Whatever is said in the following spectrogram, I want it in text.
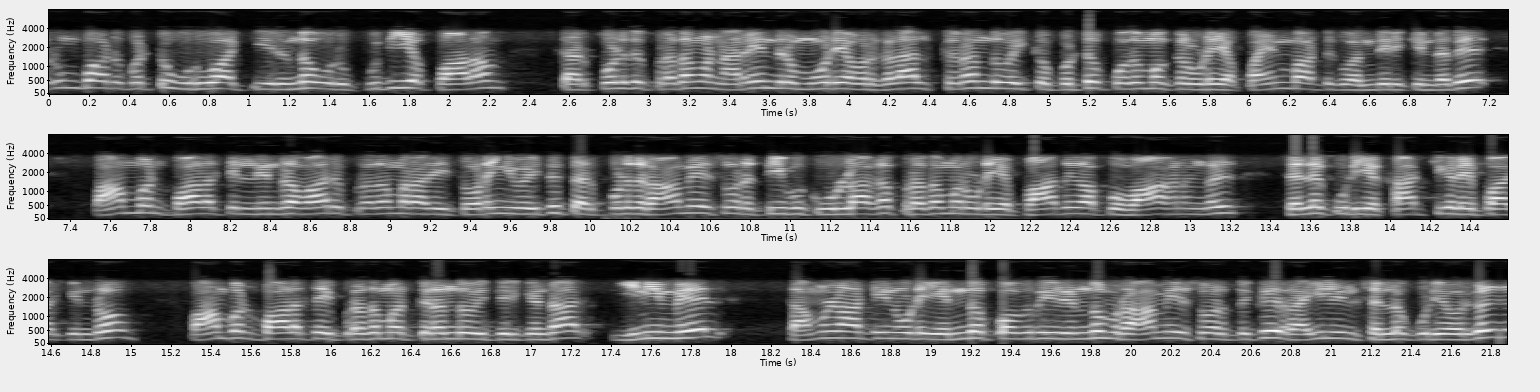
அரும்பாடுபட்டு உருவாக்கியிருந்த ஒரு புதிய பாலம் தற்பொழுது பிரதமர் நரேந்திர மோடி அவர்களால் திறந்து வைக்கப்பட்டு பொதுமக்களுடைய பயன்பாட்டுக்கு வந்திருக்கின்றது. பாம்பன் பாலத்தில் நின்றவாறு பிரதமர் அதை தொடங்கி வைத்து தற்பொழுது ராமேஸ்வர தீவுக்கு உள்ளாக பிரதமருடைய பாதுகாப்பு வாகனங்கள் செல்லக்கூடிய காட்சிகளை பார்க்கின்றோம். பாம்பன் பாலத்தை பிரதமர் திறந்து வைத்திருக்கின்றார். இனிமேல் தமிழ்நாட்டினுடைய எந்த பகுதியிலிருந்தும் ராமேஸ்வரத்துக்கு ரயிலில் செல்லக்கூடியவர்கள்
